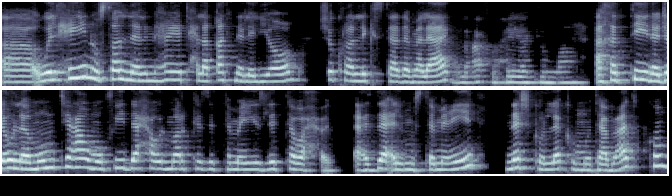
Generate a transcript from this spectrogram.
آه والحين وصلنا لنهاية حلقتنا لليوم. شكرا لك أستاذة ملاك. العفو حياك الله. أخذتينا جولة ممتعة ومفيدة حول مركز التميز للتوحد. أعزائي المستمعين نشكر لكم متابعتكم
